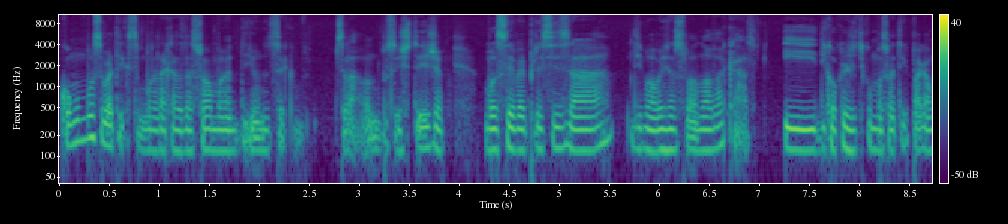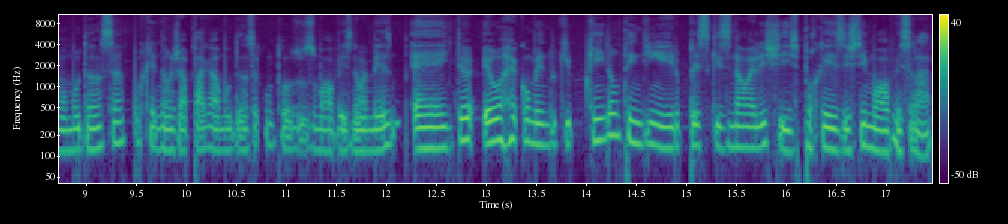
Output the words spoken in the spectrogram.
como você vai ter que se mudar na casa da sua mãe, de onde você, sei lá, onde você esteja, você vai precisar de móveis na sua nova casa. E de qualquer jeito, como você vai ter que pagar uma mudança, porque não já pagar a mudança com todos os móveis, não é mesmo? É, então eu recomendo que quem não tem dinheiro pesquise na OLX, porque existem móveis lá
